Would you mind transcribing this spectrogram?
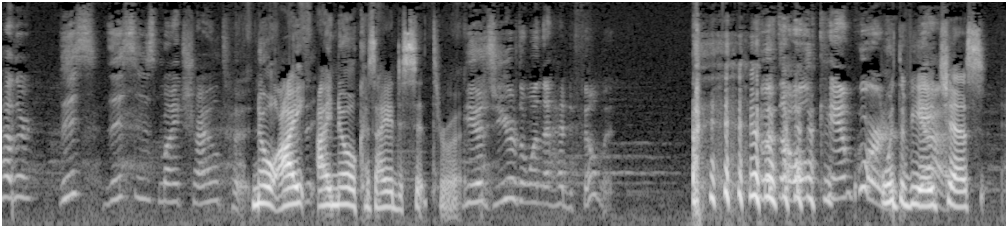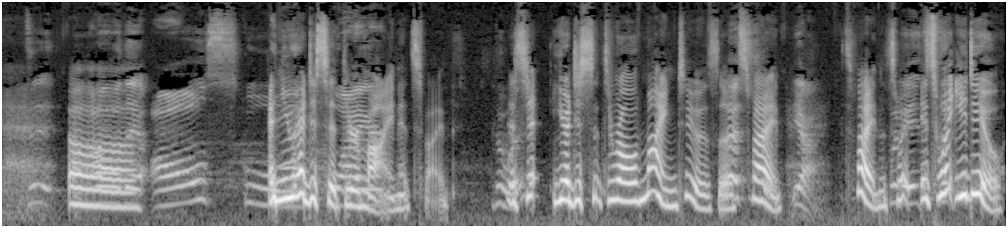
Heather, this this is my childhood. No, I I know because I had to sit through it Yes, you're the one that had to film it with the old camcorder with the. VHS, The- Uh, oh, all school. and you had to sit through mine. It's fine. It's what? ju- you had to sit through all of mine too, so That's it's fine. true, Yeah, It's fine. It's But what it's it's, what you do.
